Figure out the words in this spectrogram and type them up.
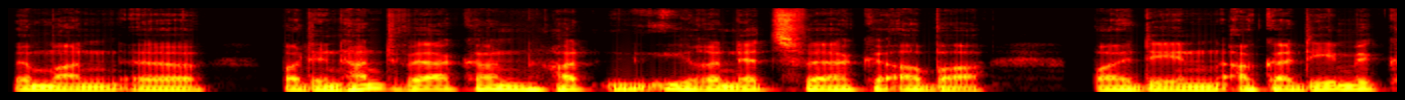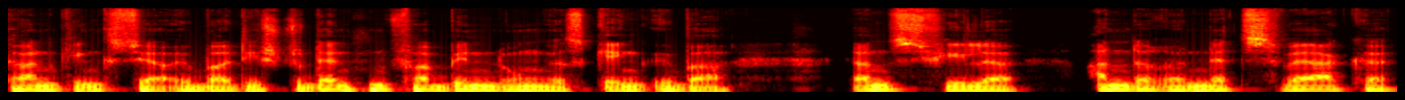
wenn man äh, bei den Handwerkern hatten ihre Netzwerke, aber bei den Akademikern ging es ja über die Studentenverbindung, es ging über ganz viele andere Netzwerke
